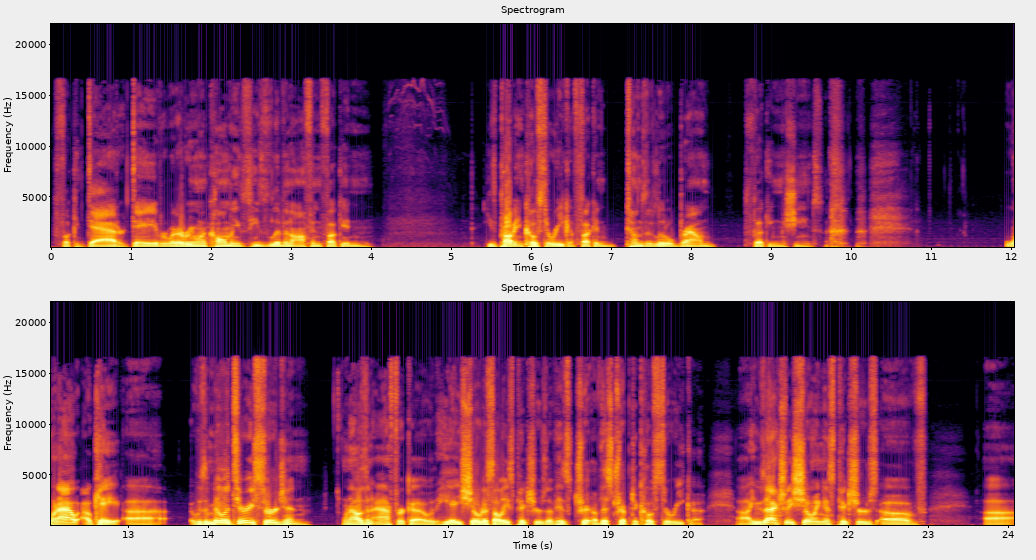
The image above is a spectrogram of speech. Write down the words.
fucking dad or dave or whatever you want to call me he's, he's living off in fucking he's probably in costa rica fucking tons of little brown fucking machines. When i okay uh it was a military surgeon when I was in Africa, he showed us all these pictures of his trip of this trip to Costa Rica. Uh, he was actually showing us pictures of uh,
